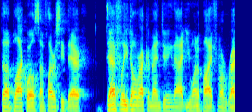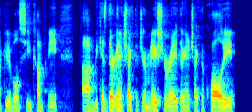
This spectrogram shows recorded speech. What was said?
the black oil sunflower seed there. Definitely don't recommend doing that. You want to buy from a reputable seed company um, because they're going to check the germination rate, they're going to check the quality.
